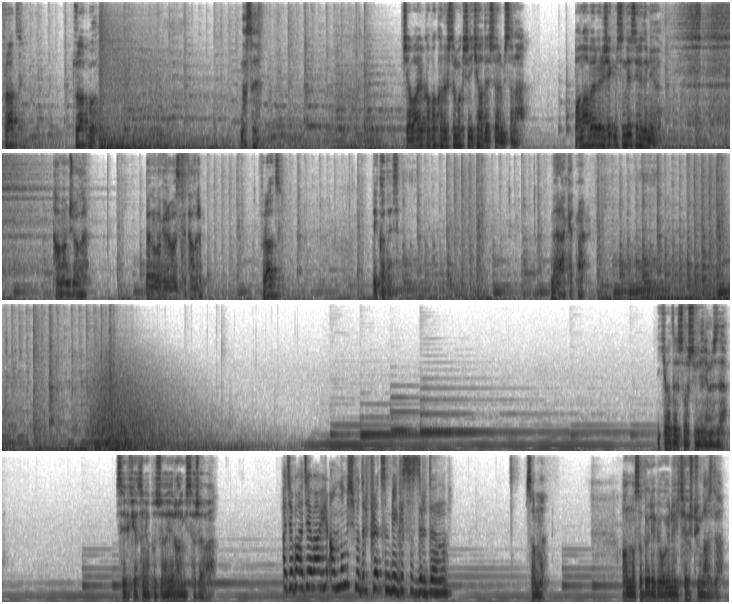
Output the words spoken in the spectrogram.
Fırat. Tuzak bu. Nasıl? Cevahir kafa karıştırmak için iki adres vermiş sana. Bana haber verecek misin diye seni deniyor. Tamam Amcaoğlu. Ben ona göre vaziyet alırım. Fırat. Dikkat et. Merak etme. İki adres var şimdi elimizde. Sevkiyatın yapılacağı yer hangisi acaba? Acaba Cevahir anlamış mıdır Fırat'ın bilgi sızdırdığını? Sanmam. Anlasa böyle bir oyuna ihtiyaç duymazdı.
